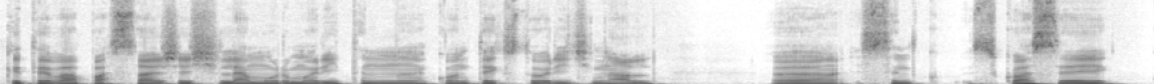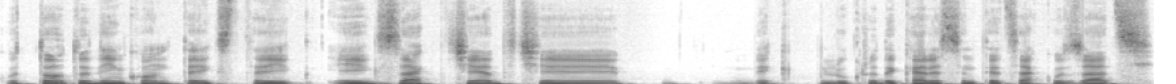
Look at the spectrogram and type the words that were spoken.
câteva pasaje și le-am urmărit în contextul original. Uh, sunt scoase cu totul din context, exact ceea ce de lucru de care sunteți acuzați,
